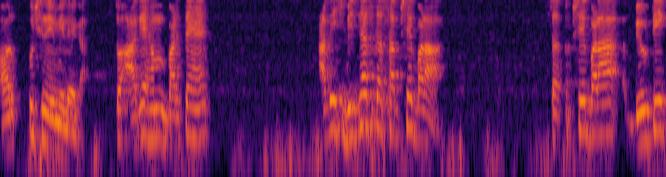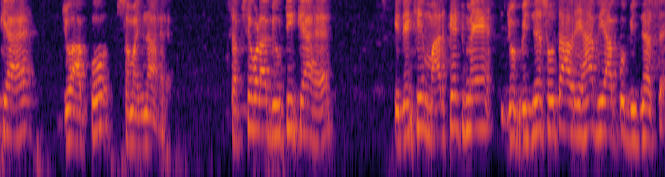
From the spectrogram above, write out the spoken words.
और कुछ नहीं मिलेगा। तो आगे हम बढ़ते हैं। अब इस बिज़नेस का सबसे बड़ा सबसे बड़ा ब्यूटी क्या है, जो आपको समझना है? सबसे बड़ा ब्यूटी क्या है कि देखिए मार्केट में जो बिज़नेस होता है और यहाँ भी आपको बिज़नेस है,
